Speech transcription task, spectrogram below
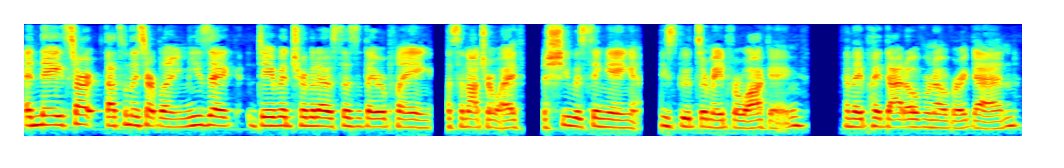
And they start, that's when they start playing music. David Thibodeau says that they were playing a Sinatra wife. She was singing, These Boots Are Made for Walking. And they played that over and over again.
